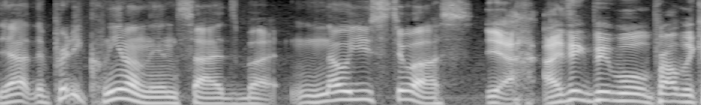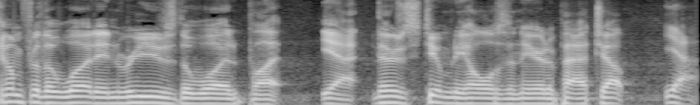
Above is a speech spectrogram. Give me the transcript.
Yeah, they're pretty clean on the insides, but no use to us. Yeah, I think people will probably come for the wood and reuse the wood, but yeah, there's too many holes in here to patch up. Yeah.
